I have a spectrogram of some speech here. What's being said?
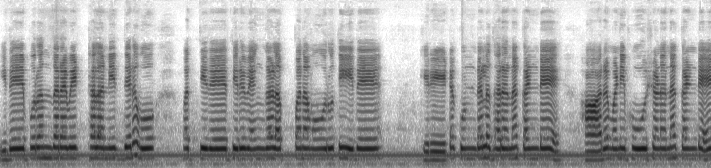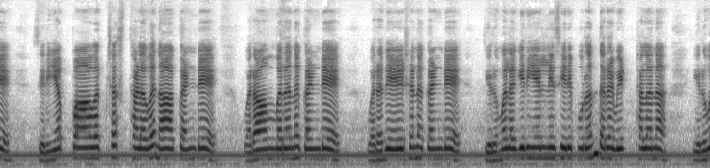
ಇದೇ ಪುರಂದರ ವಿಠಲ ನಿದ್ದೆರವು, ಮತ್ತಿದೆ ತಿರುವೆಂಗಳಪ್ಪನ ಮೂರುತಿ ಇದೆ. ಕಿರೀಟ ಕುಂಡಲಧರನ ಕಂಡೆ ಹಾರಮಣಿಭೂಷಣನ ಕಂಡೆ, ಸಿರಿಯಪ್ಪ ವಕ್ಷಸ್ಥಳವನ ಕಂಡೆ, ವರಾಂಬರನ ಕಂಡೆ, ವರದೇಶನ ಕಂಡೆ, ತಿರುಮಲಗಿರಿಯಲ್ಲಿ ಸಿರಿ ಪುರಂದರ ವಿಠ್ಠಲನ, ಇರುವ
